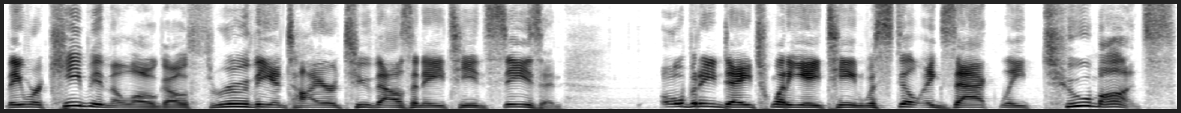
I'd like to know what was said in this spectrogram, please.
they were keeping the logo through the entire 2018 season. Opening day 2018 was still exactly two months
